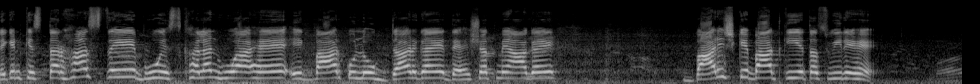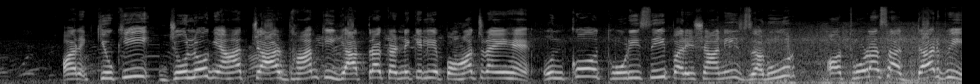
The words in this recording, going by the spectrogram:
लेकिन किस तरह से भूस्खलन हुआ है, एक बार को लोग डर गए, दहशत में आ गए। बारिश के बाद की ये तस्वीरें हैं। और क्योंकि जो लोग यहाँ चार धाम की यात्रा करने के लिए पहुँच रहे हैं, उनको थोड़ी सी परेशानी ज़रूर और थोड़ा सा डर भी,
